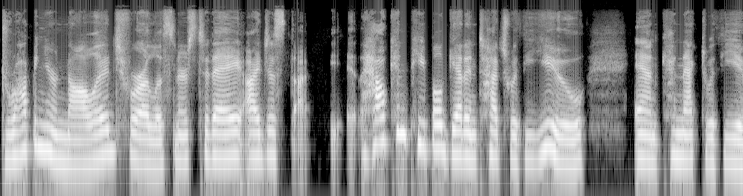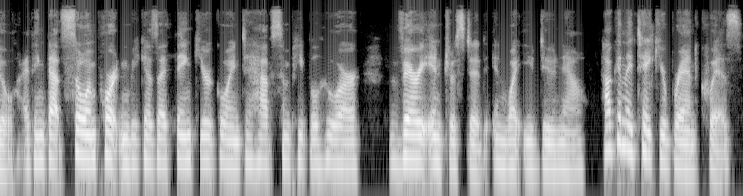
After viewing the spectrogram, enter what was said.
dropping your knowledge for our listeners today. I just, how can people get in touch with you and connect with you? I think that's so important because I think you're going to have some people who are very interested in what you do now. How can they take your brand quiz?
